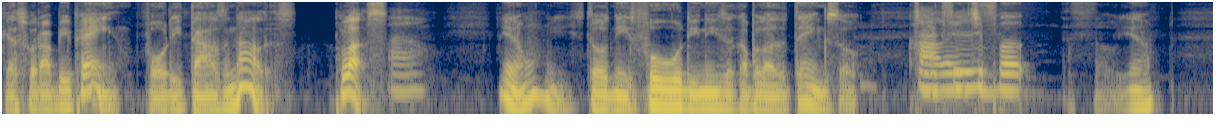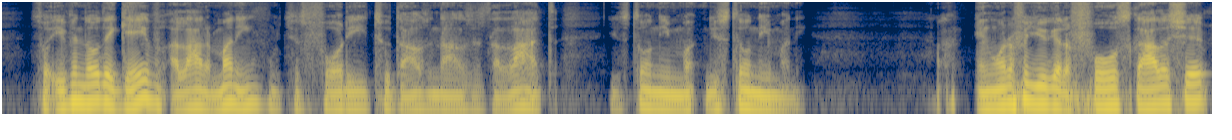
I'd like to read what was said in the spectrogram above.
guess what I'll be paying? Forty thousand dollars plus. Wow. You know, he still needs food, he needs a couple other things. So College book. so yeah. So even though they gave a lot of money, which is forty two thousand dollars, is a lot. You still need mo- you still need money. Uh, In order for you to get a full scholarship,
